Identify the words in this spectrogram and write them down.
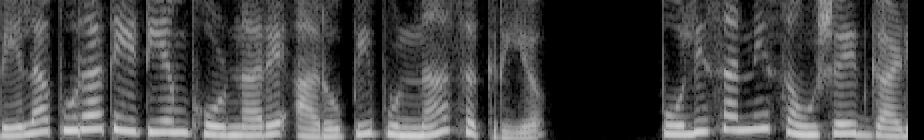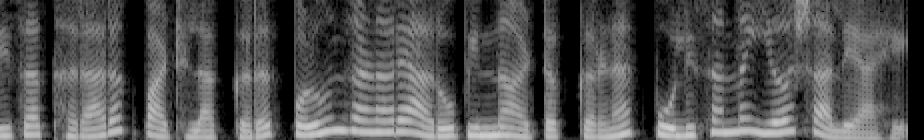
बेलापुरात एटीएम फोडणारे आरोपी पुन्हा सक्रिय. पोलिसांनी संशयित गाडीचा थरारक पाठलाग करत पळून जाणाऱ्या आरोपींना अटक करण्यात पोलिसांना यश आले आहे.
